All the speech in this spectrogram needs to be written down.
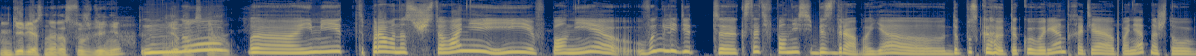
Интересное рассуждение, ну, я так скажу. Э, имеет право на существование и вполне выглядит кстати, вполне себе здраво. Я э, допускаю такой вариант, хотя понятно, что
